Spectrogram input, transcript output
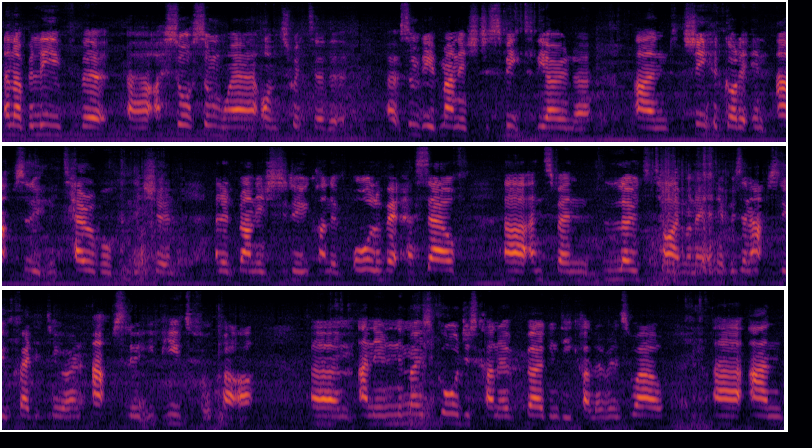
and I believe that uh, I saw somewhere on Twitter that uh, somebody had managed to speak to the owner and she had got it in absolutely terrible condition and had managed to do kind of all of it herself uh, and spend loads of time on it and it was an absolute credit to her an absolutely beautiful car um, and in the most gorgeous kind of burgundy colour as well uh, and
